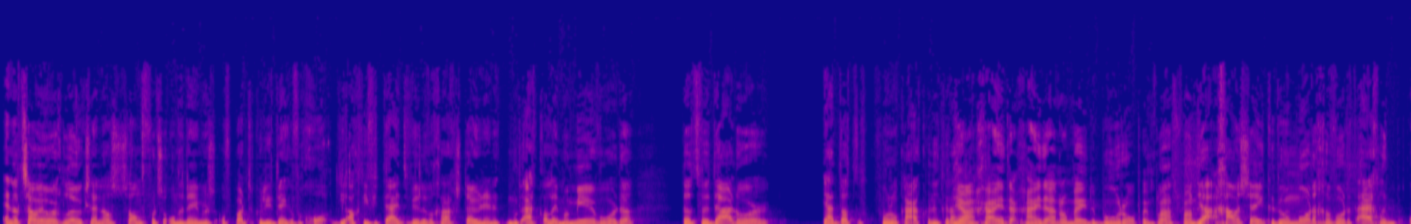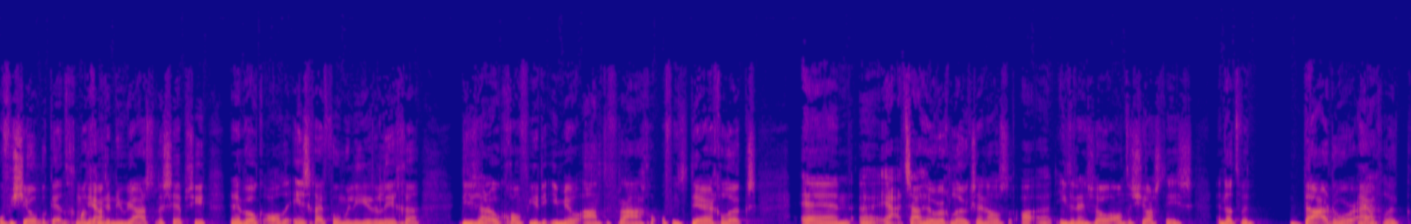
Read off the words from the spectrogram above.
En dat zou heel erg leuk zijn als Zandvoortse ondernemers of particulieren denken van... goh, die activiteit willen we graag steunen en het moet eigenlijk alleen maar meer worden. Dat we daardoor ja, dat voor elkaar kunnen krijgen. Ja, ga je, ga je daar nog mee de boeren op in plaats van... Ja, gaan we zeker doen. Morgen wordt het eigenlijk officieel bekendgemaakt Ja. via de nieuwjaarsreceptie. Dan hebben we ook al de inschrijfformulieren liggen. Die zijn ook gewoon via de e-mail aan te vragen of iets dergelijks. En eh, ja, het zou heel erg leuk zijn als eh, eh, iedereen zo enthousiast is. En dat we daardoor eigenlijk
